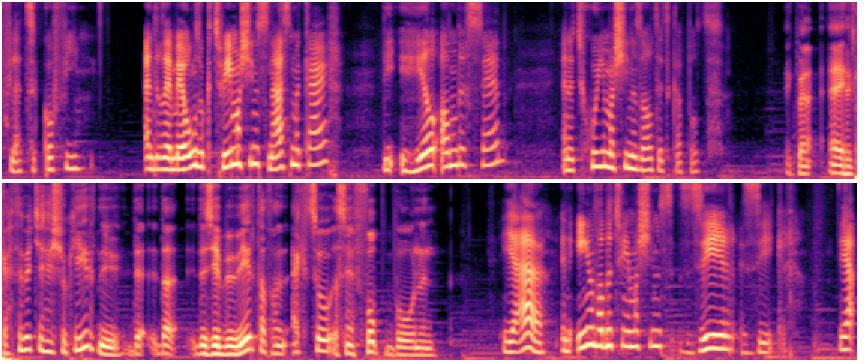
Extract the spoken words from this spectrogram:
fletse koffie. En er zijn bij ons ook twee machines naast elkaar die heel anders zijn. En het goede machine is altijd kapot. Ik ben eigenlijk echt een beetje gechoqueerd nu. De- dus je beweert dat dan echt zo... Dat zijn fopbonen. Ja, in één van de twee machines zeer zeker. Ja.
